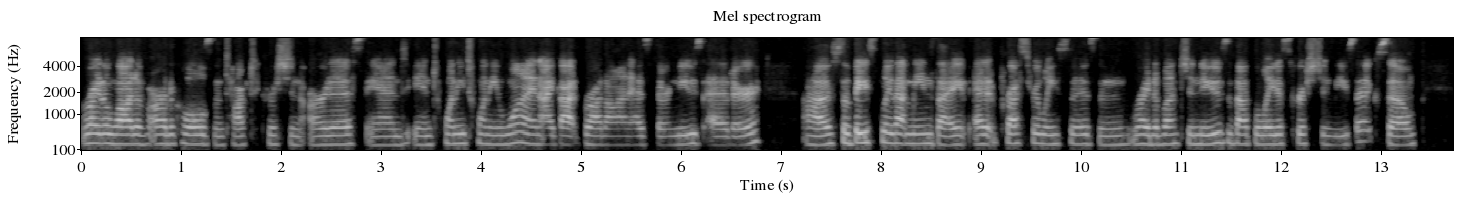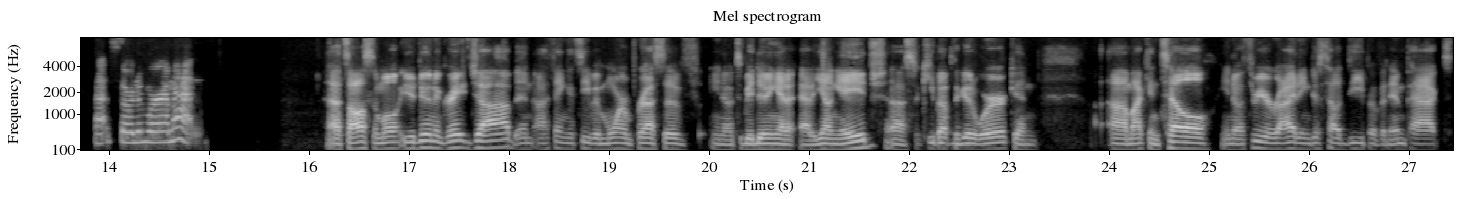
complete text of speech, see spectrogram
write a lot of articles and talk to Christian artists. And in 2021, I got brought on as their news editor. Uh, so basically, that means I edit press releases and write a bunch of news about the latest Christian music. So that's sort of where I'm at. That's awesome. Well, you're doing a great job, and I think it's even more impressive, you know, to be doing it at a young age. Uh, so keep up the mm-hmm. good work, and um, I can tell, you know, through your writing, just how deep of an impact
